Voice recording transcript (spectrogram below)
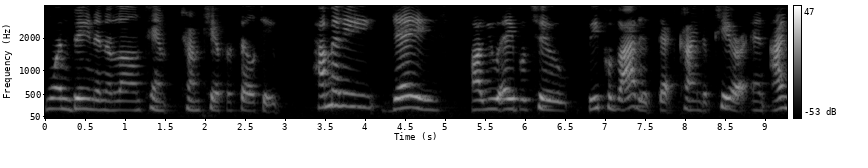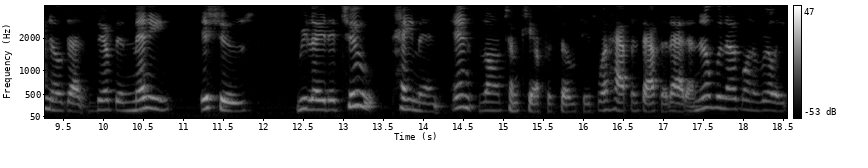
one being in a long term care facility? How many days are you able to be provided that kind of care? And I know that there have been many issues related to payment in long term care facilities. What happens after that? I know we're not going to really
